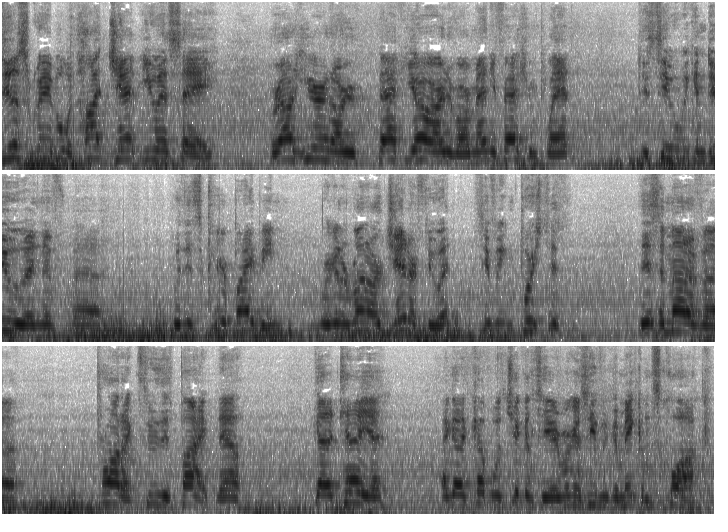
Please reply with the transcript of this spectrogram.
Dennis Grable with HotJet USA. We're out here in our backyard of our manufacturing plant to see what we can do and if uh, with this clear piping we're going to run our jetter through it see if we can push this this amount of uh, product through this pipe. Now got to tell you I got a couple of chickens here and we're going to see if we can make them squawk.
